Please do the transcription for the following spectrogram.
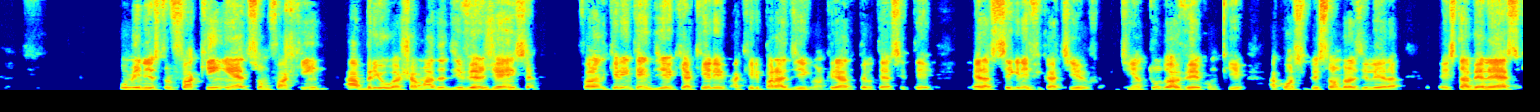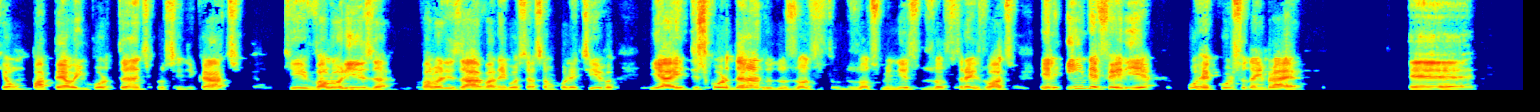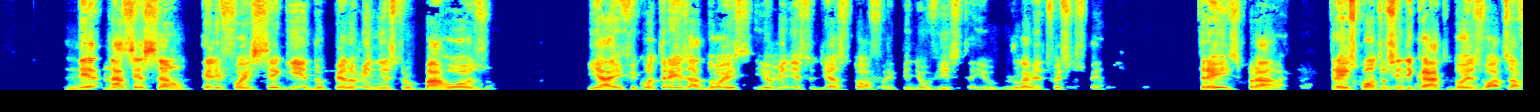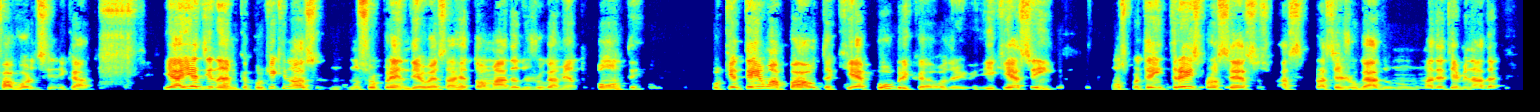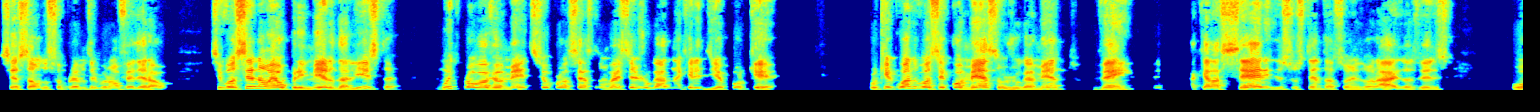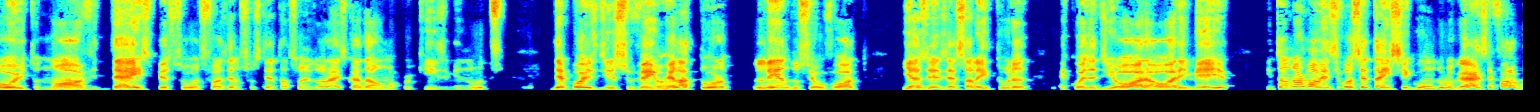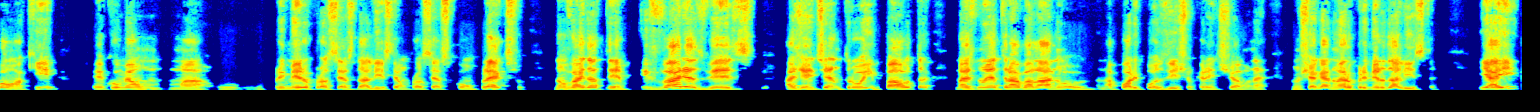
o ministro Faquim, Edson Faquim, abriu a chamada divergência, falando que ele entendia que aquele, aquele paradigma criado pelo TST era significativo, tinha tudo a ver com que a Constituição brasileira estabelece, que é um papel importante para os sindicatos, que valoriza, valorizava a negociação coletiva, e aí, discordando dos outros, dos outros ministros, dos outros três votos, ele indeferia o recurso da Embraer. É, na sessão, ele foi seguido pelo ministro Barroso, e aí ficou 3 a 2 e o ministro Dias Toffoli pediu vista, e o julgamento foi suspenso. Três para três contra o sindicato, dois votos a favor do sindicato. E aí a dinâmica, por que, que nós, nos surpreendeu essa retomada do julgamento ontem? Porque tem uma pauta que é pública, Rodrigo, e que é assim, vamos tem três processos para ser julgado numa determinada sessão do Supremo Tribunal Federal. Se você não é o primeiro da lista, muito provavelmente seu processo não vai ser julgado naquele dia. Por quê? Porque quando você começa o julgamento, vem aquela série de sustentações orais, às vezes oito, nove, dez pessoas fazendo sustentações orais, cada uma por 15 minutos. Depois disso, vem o relator lendo o seu voto, e às vezes essa leitura é coisa de hora, hora e meia. Então, normalmente, se você está em segundo lugar, você fala: bom, aqui, é, como é um, uma, o, o primeiro processo da lista é um processo complexo, não vai dar tempo. E várias vezes a gente entrou em pauta mas não entrava lá no, na pole position, que a gente chama, né? Não, chegava, não era o primeiro da lista. E aí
